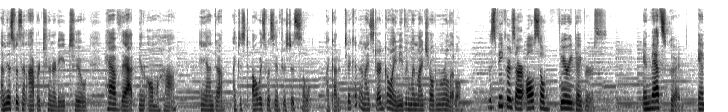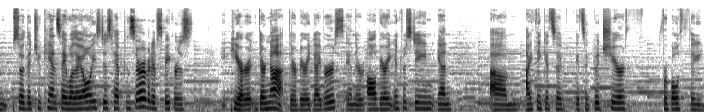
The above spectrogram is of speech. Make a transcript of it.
and this was an opportunity to have that in Omaha. And um, I just always was interested, so I got a ticket and I started going, even when my children were little. The speakers are also very diverse, and that's good. And so that you can't say, well, they always just have conservative speakers here. They're not. They're very diverse and they're all very interesting. And um, I think it's a, it's a good share for both the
